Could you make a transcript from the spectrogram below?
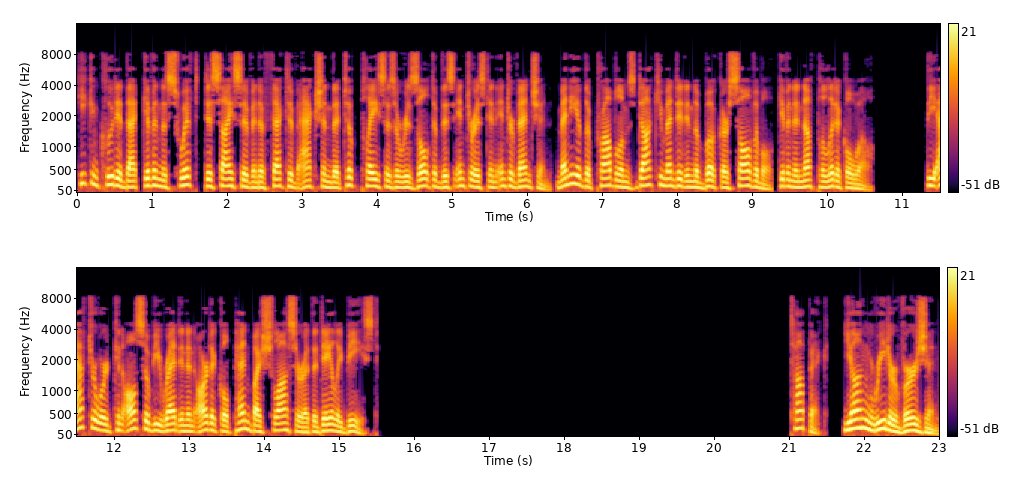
He concluded that, given the swift, decisive and effective action that took place as a result of this interest and intervention, many of the problems documented in the book are solvable, given enough political will. The afterword can also be read in an article penned by Schlosser at the Daily Beast. Young reader version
